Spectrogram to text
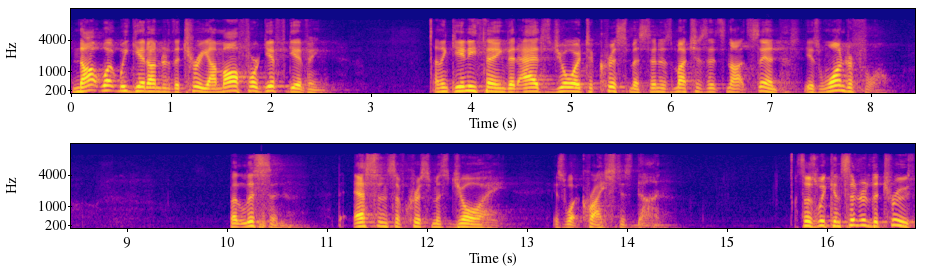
not what we get under the tree. I'm all for gift giving. I think anything that adds joy to Christmas, and as much as it's not sin, is wonderful. But listen, the essence of Christmas joy is what Christ has done. So, as we consider the truth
